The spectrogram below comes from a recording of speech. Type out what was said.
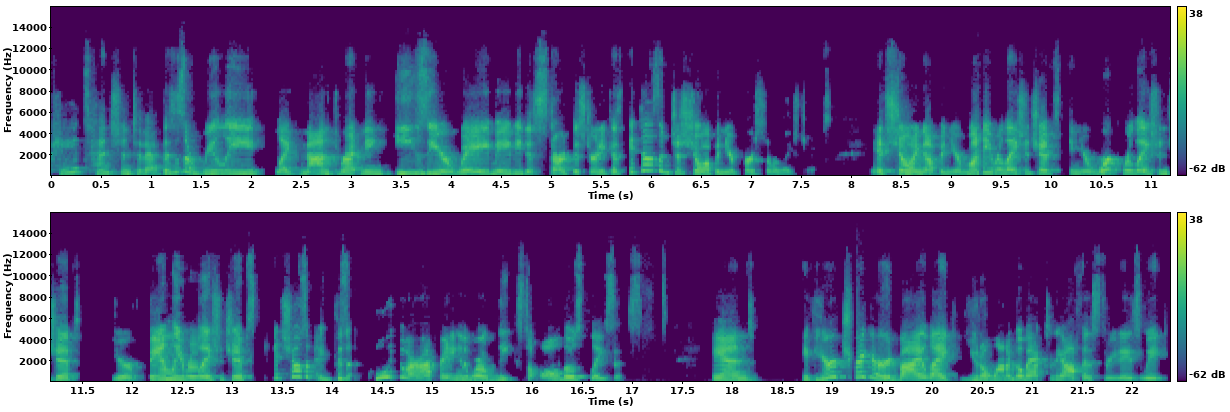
pay attention to that. This is a really like non-threatening, easier way maybe to start this journey because it doesn't just show up in your personal relationships. It's showing up in your money relationships, in your work relationships, your family relationships. It shows up because who you are operating in the world leaks to all those places. And if you're triggered by like, you don't want to go back to the office three days a week,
